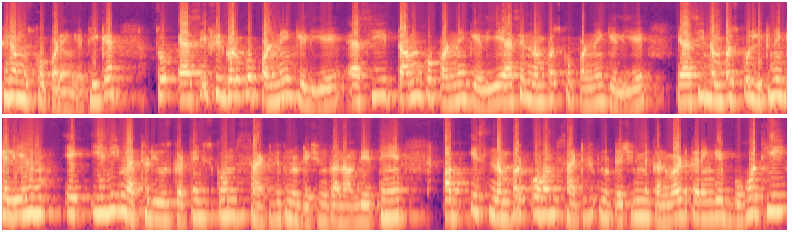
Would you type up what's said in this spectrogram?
फिर हम उसको पढ़ेंगे, ठीक है? तो ऐसी फिगर को पढ़ने के लिए, ऐसी टर्म को पढ़ने के लिए, ऐसे नंबर्स को पढ़ने के लिए, या ऐसी नंबर्स को लिखने के लिए हम एक ईजी मैथड यूज़ करते हैं, जिसको हम साइंटिफिक नोटेशन का नाम देते हैं। अब इस नंबर को हम साइंटिफिक नोटेशन में कन्वर्ट करेंगे। बहुत ही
